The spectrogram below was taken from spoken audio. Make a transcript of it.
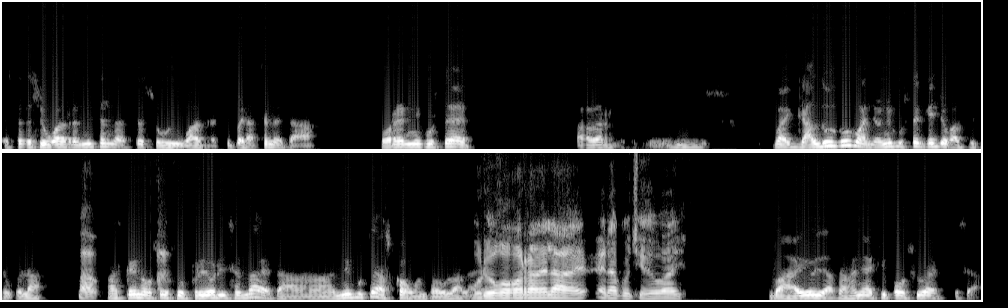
ez tezu igual renditzen da, ez tezu igual rekuperatzen, eta horren nik uste, a ber, bai, galdu du, baina nik uste gehiago galtzi zeukela. Ba, Azken oso sufri hori zen da, eta nik uste asko aguanta dula. la. buru gogorra dela e- erakutsi du bai. Bai, hori da, eta gaina ekipo zuek, osea,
